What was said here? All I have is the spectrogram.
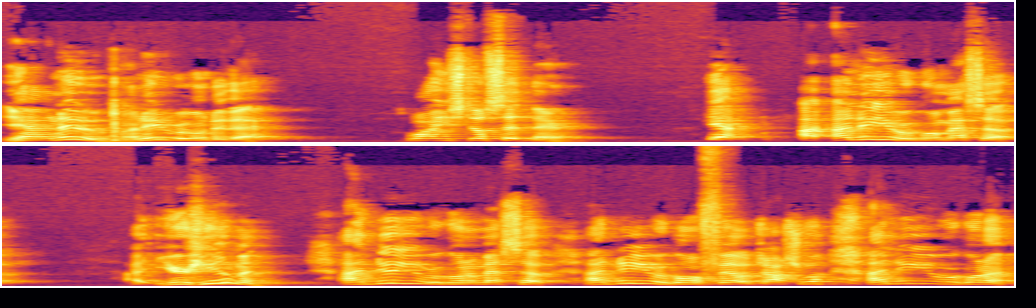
Yeah, I knew. I knew you were going to do that. Why are you still sitting there? Yeah, I, I knew you were going to mess up. You're human. I knew you were going to mess up. I knew you were going to fail, Joshua. I knew you were going to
